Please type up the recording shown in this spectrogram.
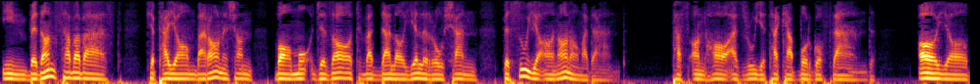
این بدان سبب است که پیامبرانشان با معجزات و دلایل روشن به سوی آنان آمدند. پس آنها از روی تکبر گفتند آیا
